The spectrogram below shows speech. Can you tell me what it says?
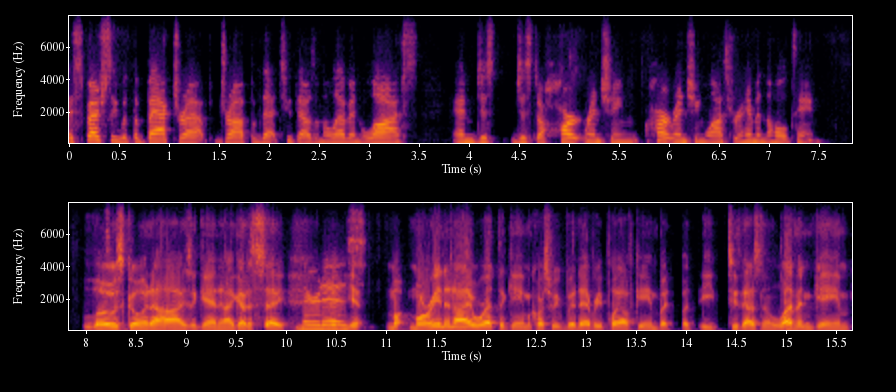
especially with the backdrop drop of that 2011 loss and just just a heart-wrenching heart-wrenching loss for him and the whole team. Lows going to highs again. And i got to say there it uh, is. yeah, maureen and i were at the game. Of course we've been to every playoff game but but the 2011 game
